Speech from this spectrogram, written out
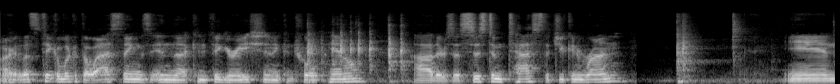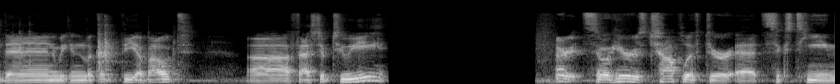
All right, let's take a look at the last things in the configuration and control panel. Uh, there's a system test that you can run. And then we can look at the about uh, FastChip 2E. All right, so here's Choplifter at 16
